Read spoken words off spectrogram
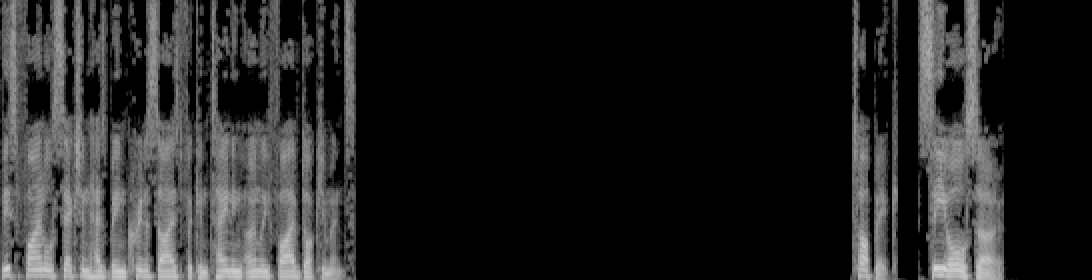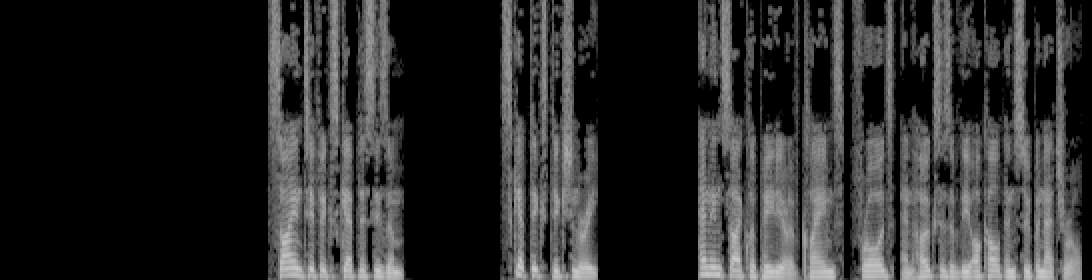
This final section has been criticized for containing only five documents. See also. Scientific skepticism. Skeptics Dictionary. An Encyclopedia of Claims, Frauds, and Hoaxes of the Occult and Supernatural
